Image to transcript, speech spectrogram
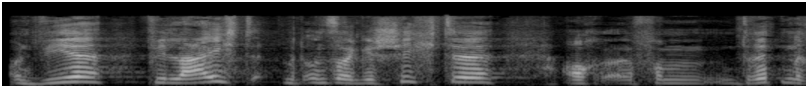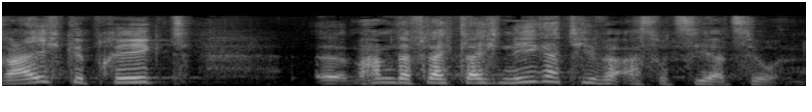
Und wir vielleicht mit unserer Geschichte, auch vom Dritten Reich geprägt, äh, haben da vielleicht gleich negative Assoziationen.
